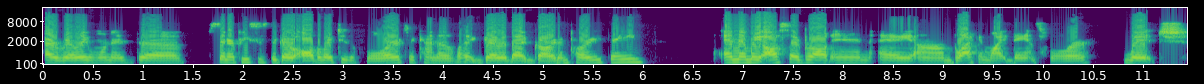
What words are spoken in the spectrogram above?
I really wanted the centerpieces to go all the way to the floor to kind of like go with that garden party theme. And then we also brought in a um, black and white dance floor, which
